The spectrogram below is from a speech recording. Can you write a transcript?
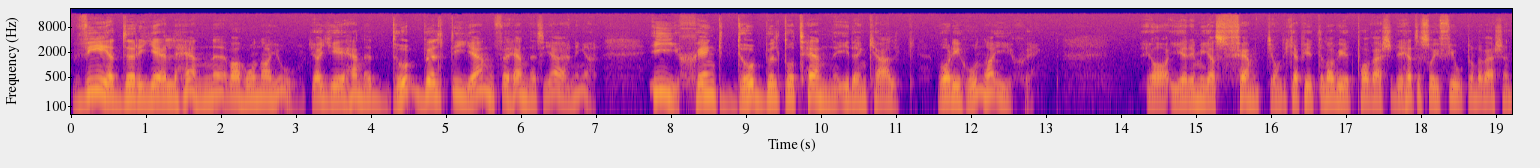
Vedergäll henne vad hon har gjort. Jag ger henne dubbelt igen för hennes gärningar. Iskänk dubbelt åt henne i den kalk vari hon har iskänkt. Ja, i Jeremias 50 kapitel har vi ett par verser. Det heter så i 14 versen.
